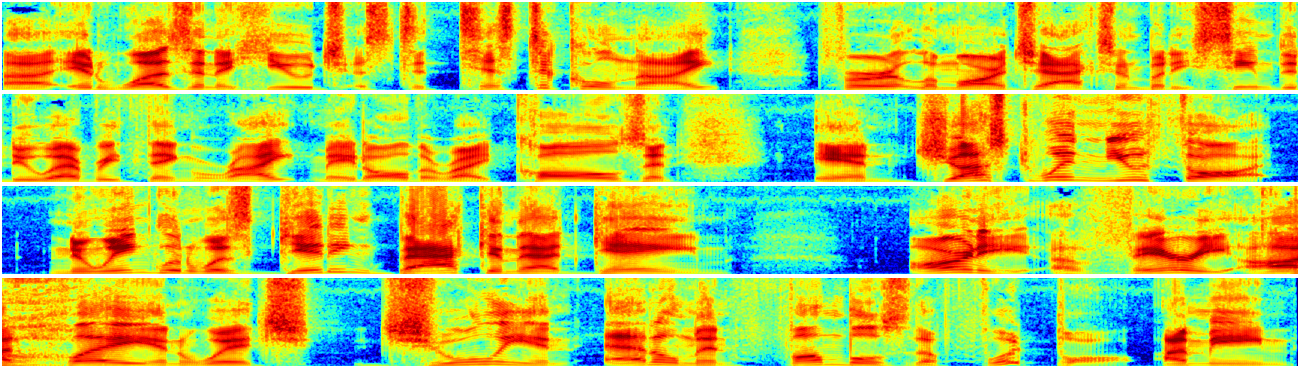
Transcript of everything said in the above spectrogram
Uh, it wasn't a huge statistical night for Lamar Jackson, but he seemed to do everything right, made all the right calls, and and just when you thought New England was getting back in that game, Arnie, a very odd oh. play in which Julian Edelman fumbles the football. I mean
